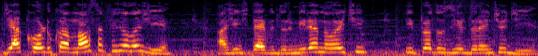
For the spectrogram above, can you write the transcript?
de acordo com a nossa fisiologia. A gente deve dormir à noite e produzir durante o dia.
